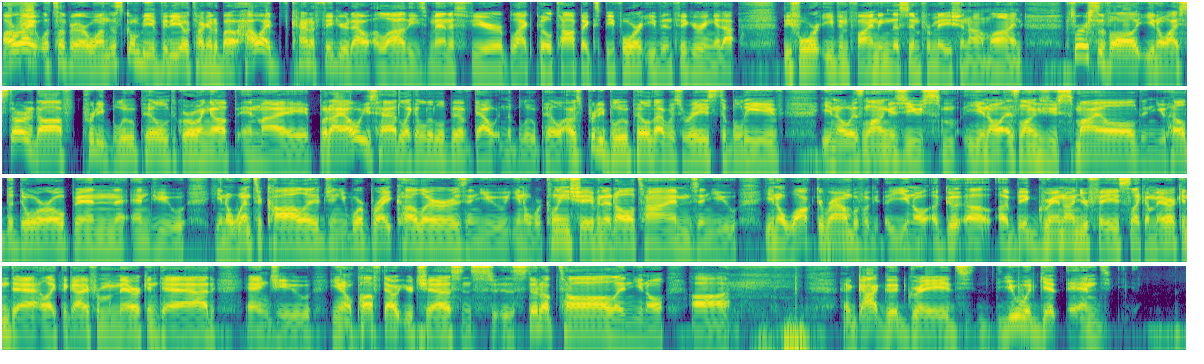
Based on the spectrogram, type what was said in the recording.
All right, what's up everyone? This is going to be a video talking about how I kind of figured out a lot of these manosphere black pill topics before even figuring it out, before even finding this information online. First of all, you know, I started off pretty blue pilled growing up in my, but I always had like a little bit of doubt in the blue pill. I was pretty blue pilled. I was raised to believe, you know, as long as you, you know, as long as you smiled and you held the door open and you, you know, went to college and you wore bright colors and you, you know, were clean shaven at all times and you, you know, walked around with a, you know, a good, uh, a big grin on your face like American Dad, like the guy from American Dad, and you, you know, puffed out your chest and stood up tall and, you know, uh, got good grades, you would get, and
